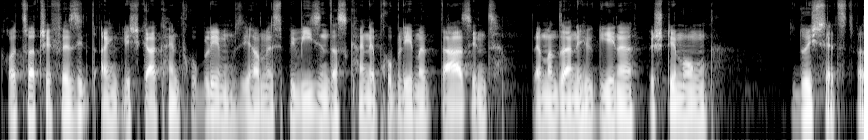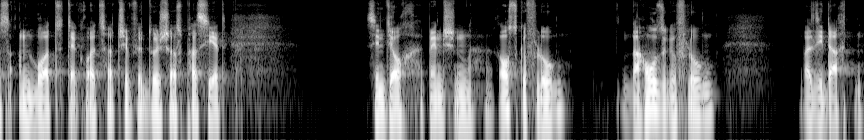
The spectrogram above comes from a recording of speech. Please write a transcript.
Kreuzfahrtschiffe sind eigentlich gar kein Problem. Sie haben es bewiesen, dass keine Probleme da sind. wenn man seine Hygienebestimmungen durchsetzt, was an Bord der Kreuzfahrtschiffe durchaus passiert, sind ja auch Menschen rausgeflogen und nach Hause geflogen, weil sie dachten,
